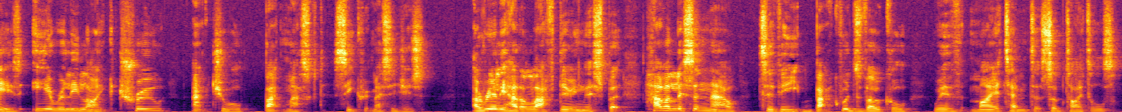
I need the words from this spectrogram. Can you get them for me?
is eerily like true, actual, backmasked secret messages. I really had a laugh doing this, but have a listen now to the backwards vocal with my attempt at subtitles.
